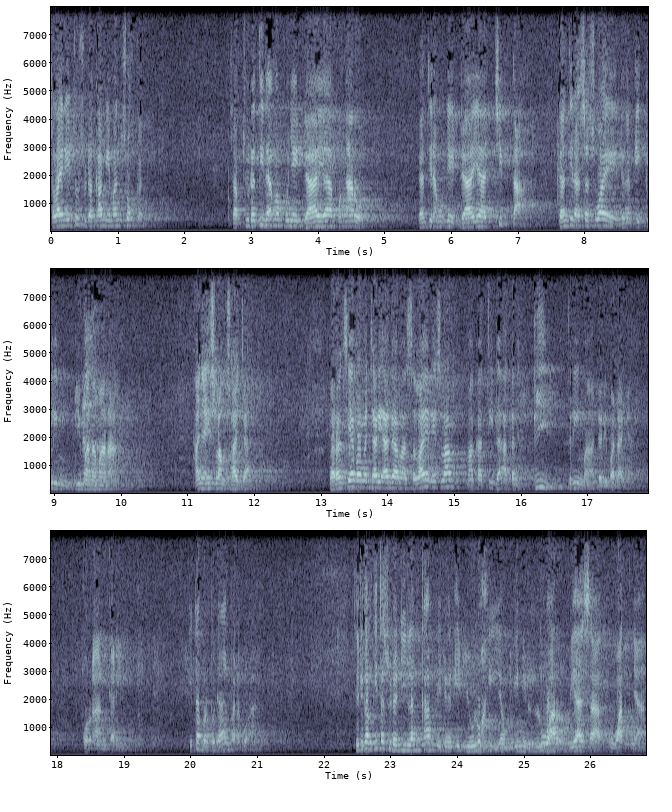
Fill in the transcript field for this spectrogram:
Selain itu sudah kami mansuhkan. Sudah tidak mempunyai daya pengaruh dan tidak mempunyai daya cipta dan tidak sesuai dengan iklim di mana-mana. Hanya Islam saja. Barang siapa mencari agama selain Islam, maka tidak akan diterima daripadanya. Quran Karim. Kita berpegangan pada Quran. Jadi kalau kita sudah dilengkapi dengan ideologi yang begini luar biasa kuatnya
